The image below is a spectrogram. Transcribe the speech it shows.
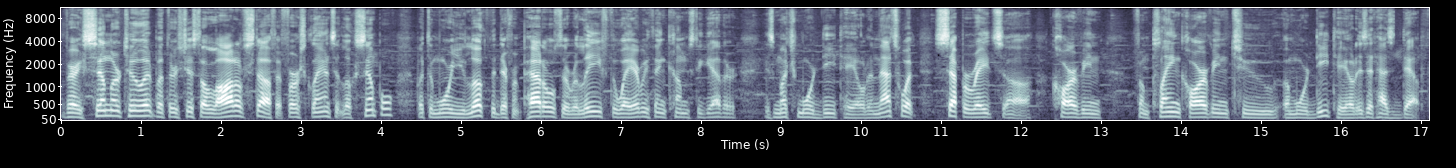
very similar to it, but there's just a lot of stuff. At first glance, it looks simple, but the more you look, the different petals, the relief, the way everything comes together is much more detailed. And that's what separates uh, carving from plain carving to a more detailed is it has depth,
